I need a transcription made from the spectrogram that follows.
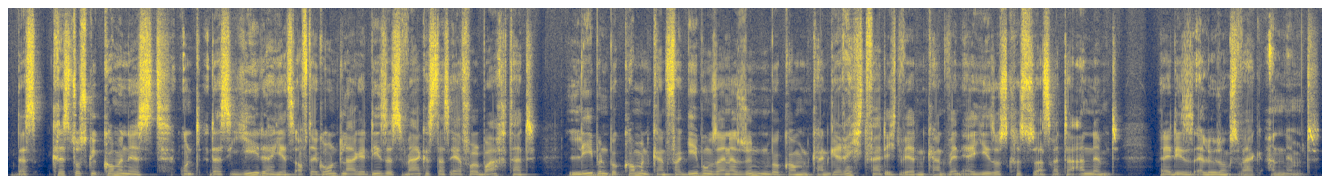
Dass Christus gekommen ist und dass jeder jetzt auf der Grundlage dieses Werkes, das er vollbracht hat, Leben bekommen kann, Vergebung seiner Sünden bekommen kann, gerechtfertigt werden kann, wenn er Jesus Christus als Retter annimmt, wenn er dieses Erlösungswerk annimmt.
